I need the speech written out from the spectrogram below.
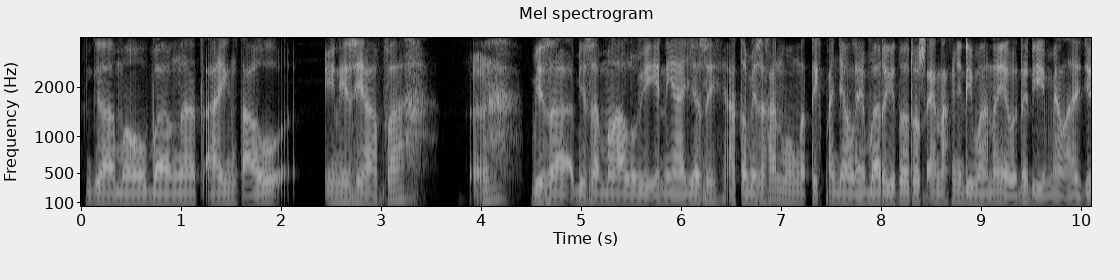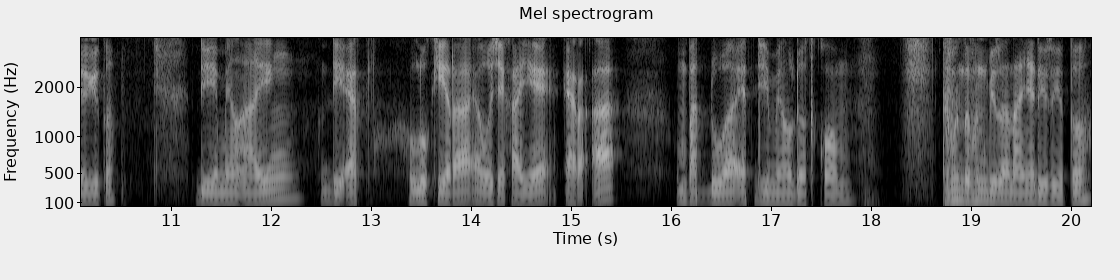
gak mau banget aing tahu ini siapa bisa bisa melalui ini aja sih. Atau misalkan mau ngetik panjang lebar gitu terus enaknya di mana ya udah di email aja gitu. Di email aing di at lukira l u c k y r a 42 at gmail.com teman-teman bisa nanya di situ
